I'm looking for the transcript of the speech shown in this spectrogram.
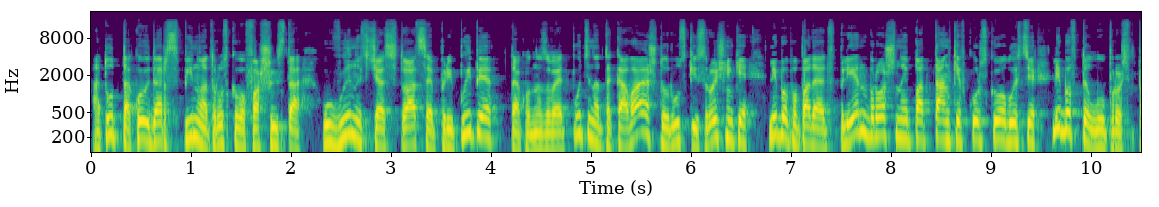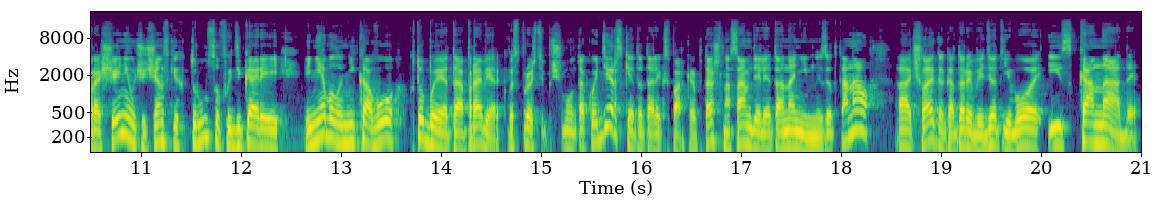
а тут такой удар в спину от русского фашиста. Увы, но сейчас ситуация при Пыпе, так он называет Путина, такова, что русские срочники либо попадают в плен, брошенные под танки в Курской области, либо в тылу просят прощения у чеченских трусов и дикарей. И не было никого, кто бы это опроверг. Вы спросите, почему он такой дерзкий, этот Алекс Паркер? Потому что на самом деле это анонимный Z-канал а, человека, который ведет его из Канады.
